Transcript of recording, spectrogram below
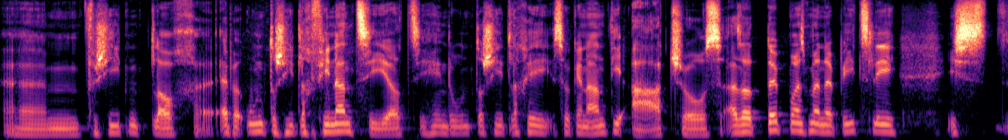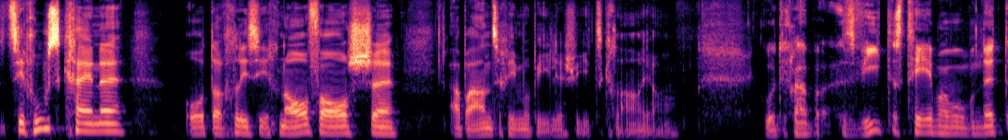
ähm, verschiedentlich, äh, eben unterschiedlich finanziert. Sie haben unterschiedliche sogenannte Anschos. Also dort muss man ein bisschen ist, sich auskennen oder ein bisschen sich nachforschen. Aber an sich Immobilien Schweiz, klar, ja. Gut, ich glaube, ein weiteres Thema, das man nicht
